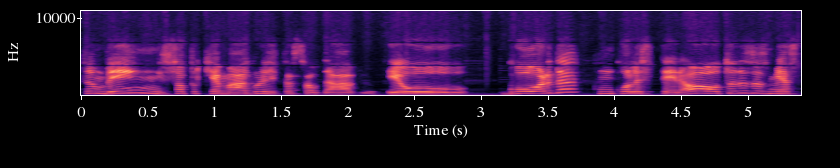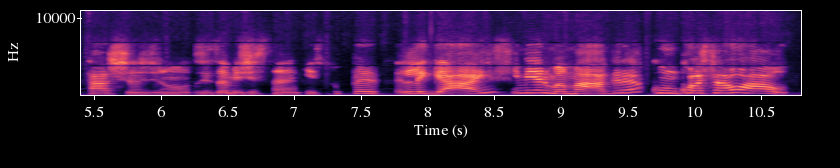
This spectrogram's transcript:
também, só porque é magro, ele tá saudável. Eu gorda, com colesterol, todas as minhas taxas nos exames de sangue super legais, e minha irmã magra, com colesterol alto.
